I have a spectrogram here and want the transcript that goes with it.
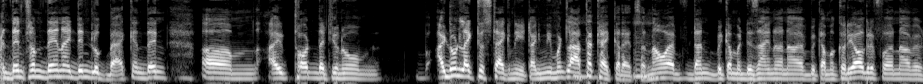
And then from then I didn't look back, and then um, I thought that you know I don't like to stagnate. आणि मी म्हटलं आता काय करायचं? Now I've done become a designer. Now I've become a choreographer. Now I've,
